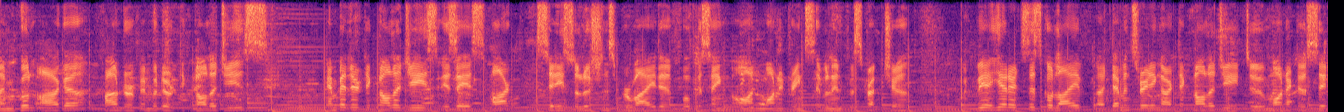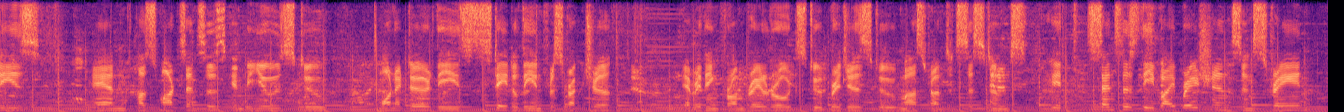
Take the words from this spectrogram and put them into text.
I'm Gul Agha, founder of Embedor Technologies. Embedor Technologies is a smart city solutions provider focusing on monitoring civil infrastructure. We are here at Cisco Live uh, demonstrating our technology to monitor cities and how smart sensors can be used to monitor the state of the infrastructure, everything from railroads to bridges to mass transit systems. It senses the vibrations and strain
